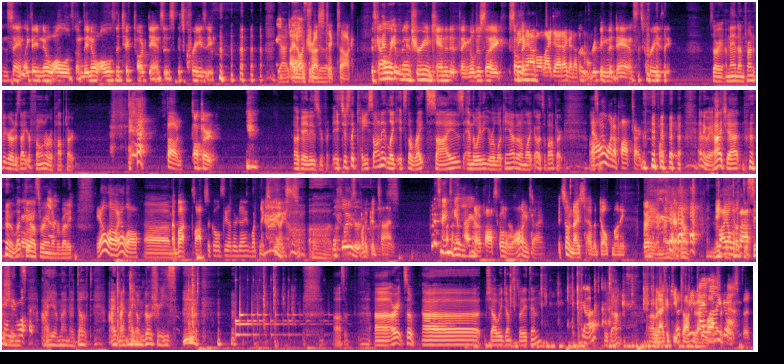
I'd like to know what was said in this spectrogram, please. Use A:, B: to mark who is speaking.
A: It's insane. Like they know all of them. They know all of the TikTok dances. It's crazy.
B: yeah,
C: I don't trust
B: do.
C: TikTok.
A: It's kind of like a Manchurian candidate thing. They'll just like
D: They
A: something
D: can have all my dad. I got
A: start
D: nothing.
A: ripping the dance. It's crazy.
B: Sorry, Amanda. I'm trying to figure out is that your phone or a Pop Tart?
D: Phone.
A: Pop Tart.
B: Okay, it is your. ph- It's just the case on it. Like it's the right size, and the way that you were looking at it, I'm like, oh, it's a Pop Tart.
D: Now I want a Pop Tart.
B: anyway, hi chat. Let chaos reign, everybody.
D: hello, hello.
B: Um,
C: I bought popsicles the other day. What an experience!
B: oh,
A: What flavor?
C: What a good time.
E: What a time to be alive!
D: I haven't had a popsicle in a long time.
C: It's so nice to have adult money.
B: I am an adult. I make
D: Buy all the
B: adult decisions. I am an adult. I buy my own groceries. awesome. Uh, all right, so uh, shall we jump straight in?
E: Yeah.
B: We shall.
C: I mean, I could keep
D: Let's
C: talking
D: meet
C: about
E: I love
C: popsicles, but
